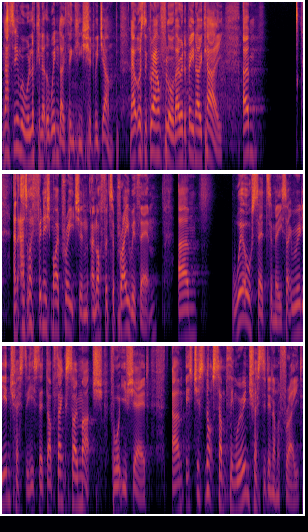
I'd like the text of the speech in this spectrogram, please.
Natalie and Will were looking at the window, thinking, "Should we jump?" Now it was the ground floor; they would have been okay. Um, and as I finished my preach and, and offered to pray with them. Um, Will said to me something really interesting. He said, Dub, thanks so much for what you've shared. Um, it's just not something we're interested in, I'm afraid.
